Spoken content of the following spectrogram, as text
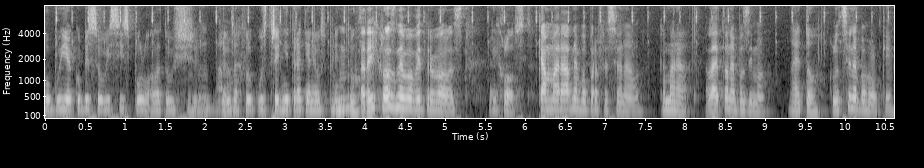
obojí jakoby souvisí spolu, ale to už uh-huh. za chvilku u střední tratě, ne u sprintu. Uh-huh. Rychlost nebo vytrvalost? Rychlost. Kamarád nebo profesionál? Kamarád. Léto nebo zima? Léto. Kluci nebo holky?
